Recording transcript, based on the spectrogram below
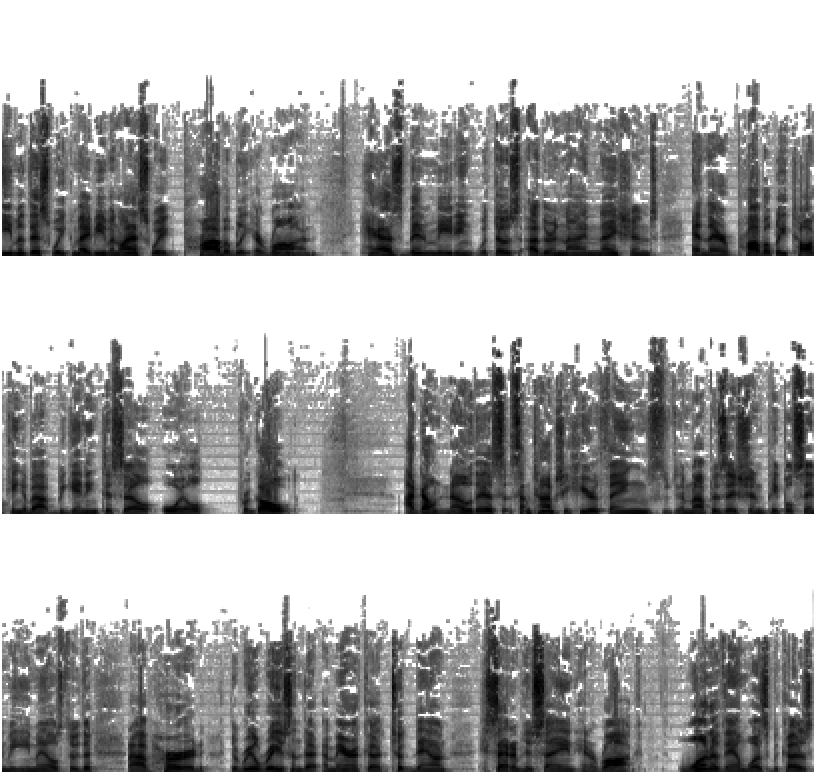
even this week, maybe even last week, probably Iran has been meeting with those other nine nations, and they're probably talking about beginning to sell oil for gold. I don't know this. Sometimes you hear things in my position. People send me emails through the. I've heard the real reason that America took down Saddam Hussein in Iraq. One of them was because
